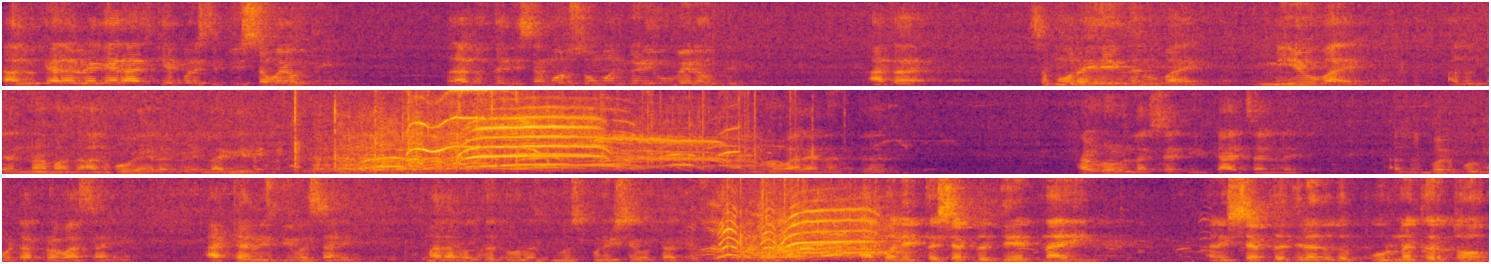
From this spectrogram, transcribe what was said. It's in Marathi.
तालुक्याला वेगळ्या राजकीय परिस्थितीची सवय होती. पण अजून तरी समोर समोर गडी उभे नव्हते. आता समोरही एक जण उभा आहे मी उभा आहे. अजून त्यांना माझा अनुभव यायला वेळ लागेल. अनुभव आल्यानंतर हळूहळू लक्षात येईल काय चाललंय. अजून भरपूर मोठा प्रवास आहे. अठ्ठावीस दिवस आहे. मला फक्त दोनच दिवस पुरेसे होतात. आपण एक तर शब्द देत नाही आणि शब्द दिला तर तो पूर्ण करतो.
